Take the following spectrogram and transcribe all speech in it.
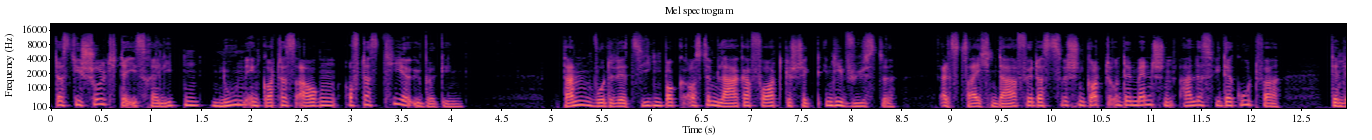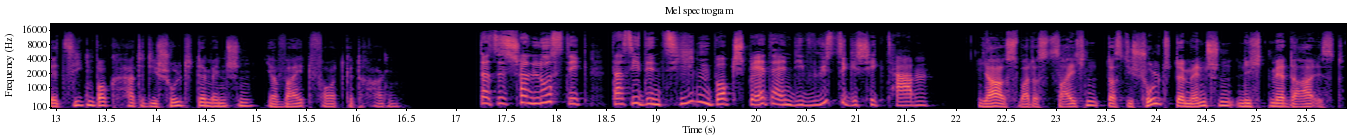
dass die Schuld der Israeliten nun in Gottes Augen auf das Tier überging. Dann wurde der Ziegenbock aus dem Lager fortgeschickt in die Wüste, als Zeichen dafür, dass zwischen Gott und den Menschen alles wieder gut war, denn der Ziegenbock hatte die Schuld der Menschen ja weit fortgetragen. Das ist schon lustig, dass sie den Ziegenbock später in die Wüste geschickt haben. Ja, es war das Zeichen, dass die Schuld der Menschen nicht mehr da ist,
